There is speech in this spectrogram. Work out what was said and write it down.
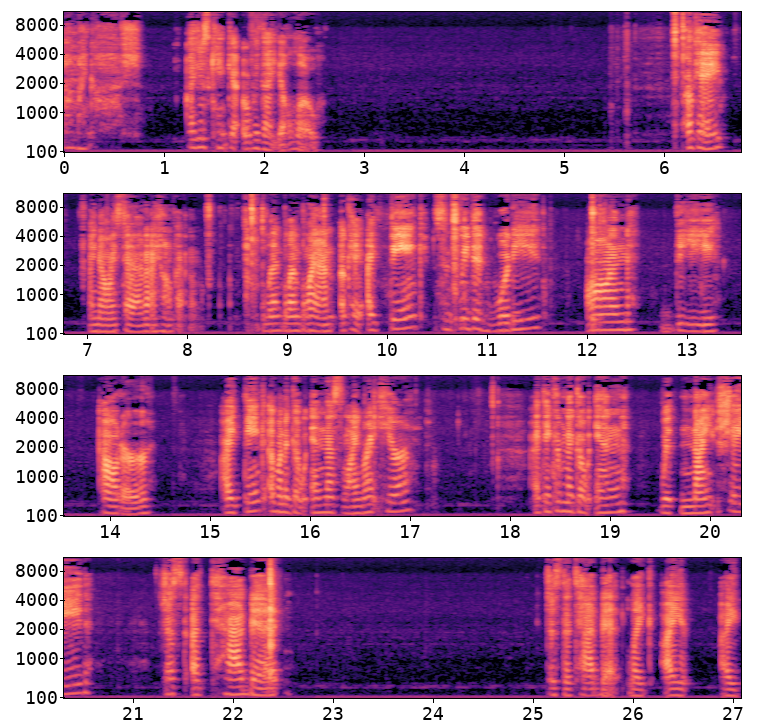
Oh my gosh. I just can't get over that yellow. Okay, I know I said I hope I blend, blend, blend. Okay, I think since we did Woody on the outer, I think I'm going to go in this line right here. I think I'm going to go in with Nightshade just a tad bit. Just a tad bit. Like, I, I,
